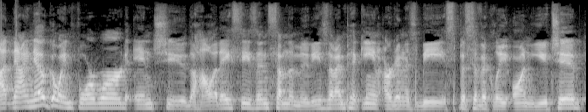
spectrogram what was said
uh, now I know going forward into the holiday season, some of the movies that I'm picking are going to be specifically on YouTube,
